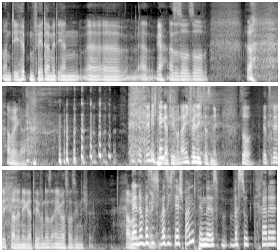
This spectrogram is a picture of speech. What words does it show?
und die hippen Väter mit ihren, äh, äh, ja, also so, so, ja, aber egal. jetzt rede ich, ich negativ und eigentlich will ich das nicht. So, jetzt rede ich gerade negativ und das ist eigentlich was, was ich nicht will. Aber, Nein, was ich, was ich sehr spannend finde, ist, was du gerade,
